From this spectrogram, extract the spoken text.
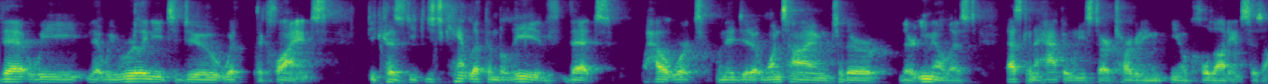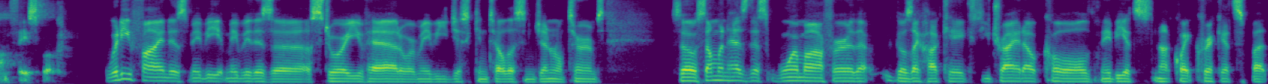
that we that we really need to do with the clients. Because you just can't let them believe that how it worked when they did it one time to their their email list that's going to happen when you start targeting you know cold audiences on facebook. What do you find is maybe maybe there's a, a story you've had or maybe you just can tell us in general terms so someone has this warm offer that goes like hotcakes. You try it out cold. Maybe it's not quite crickets, but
